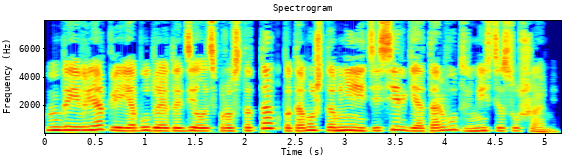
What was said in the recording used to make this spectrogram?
Да и вряд ли я буду это делать просто так, потому что мне эти серьги оторвут вместе с ушами.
